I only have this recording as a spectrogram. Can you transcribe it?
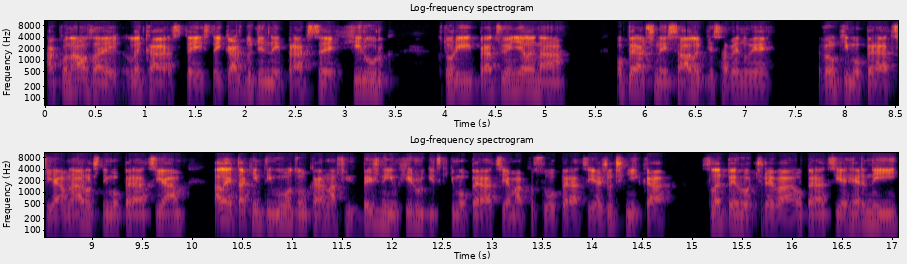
ako naozaj lekár z tej, z tej každodennej praxe, chirurg, ktorý pracuje nielen na operačnej sále, kde sa venuje veľkým operáciám, náročným operáciám, ale aj takým tým úvodzovkám našich bežným chirurgickým operáciám, ako sú operácia žlčníka, slepého čreva, operácie herní. E,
